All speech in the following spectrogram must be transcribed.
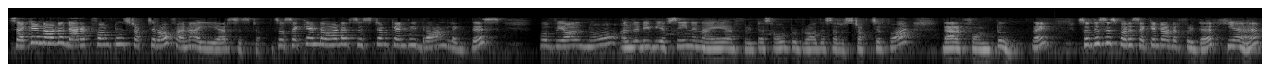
second order direct form to structure of an IIR system. So second order system can be drawn like this. Hope we all know already we have seen in IIR filters how to draw a structure for direct form 2, right? So this is for a second order filter. Here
